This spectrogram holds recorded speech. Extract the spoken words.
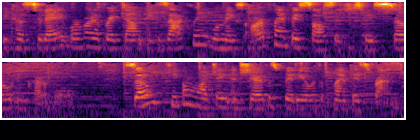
because today we're going to break down exactly what makes our plant-based sausage taste so incredible. So keep on watching and share this video with a plant-based friend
